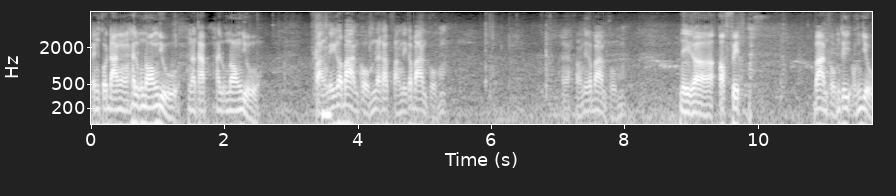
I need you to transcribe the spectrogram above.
เป็นโกดังให้ลูกน้องอยู่นะครับ ให้ลูกน้องอยู่ ฝั่งนี้ก็บ้านผมนะครับ ฝั่งนี้ก็บ้านผม ฝั่งนี้ก็บ้านผม นี่ก็ออฟฟิศบ้านผมที่ผมอยู่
